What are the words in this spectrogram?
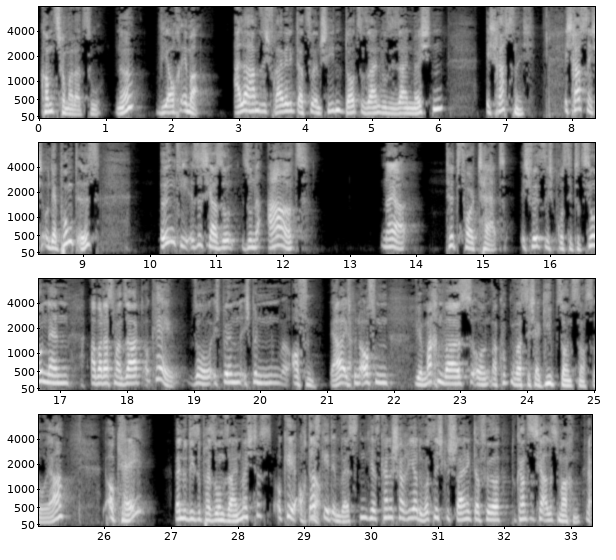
kommt's schon mal dazu, ne? Wie auch immer. Alle haben sich freiwillig dazu entschieden, dort zu sein, wo sie sein möchten. Ich raff's nicht. Ich raff's nicht. Und der Punkt ist, irgendwie ist es ja so, so eine Art, naja, Tit for Tat. Ich will es nicht Prostitution nennen, aber dass man sagt, okay, so, ich bin, ich bin offen. Ja, ich bin offen, wir machen was und mal gucken, was sich ergibt sonst noch so, ja. Okay, wenn du diese Person sein möchtest, okay, auch das Ja. geht im Westen. Hier ist keine Scharia, du wirst nicht gesteinigt dafür, du kannst es ja alles machen. Ja.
